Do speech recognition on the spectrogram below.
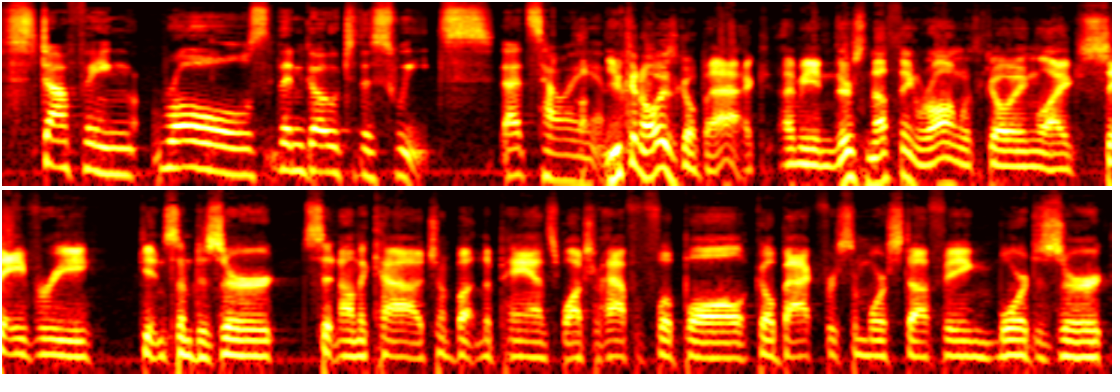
stuffing rolls than go to the sweets. That's how I uh, am. You can always go back. I mean, there's nothing wrong with going like savory, getting some dessert, sitting on the couch, unbutton the pants, watch half a football, go back for some more stuffing, more dessert.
